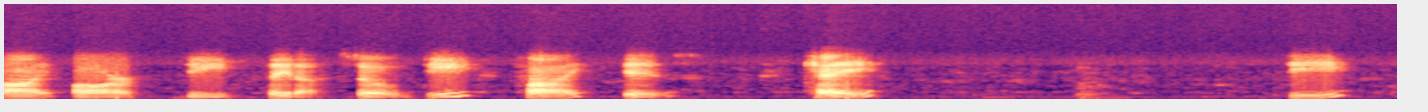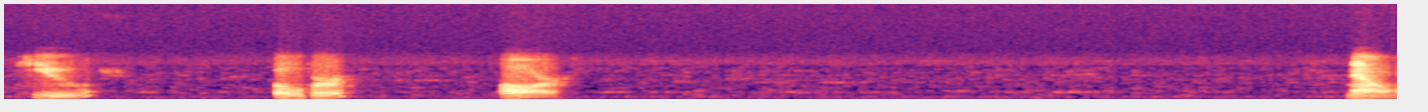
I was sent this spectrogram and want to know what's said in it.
pi r d theta. So d phi is k dq over r. Now,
